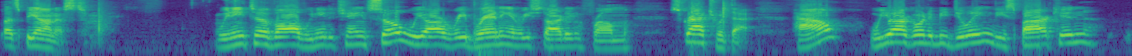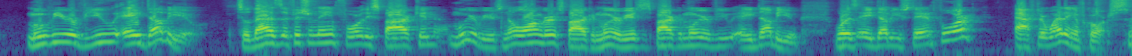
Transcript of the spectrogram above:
let's be honest. We need to evolve, we need to change, so we are rebranding and restarting from scratch with that. How? We are going to be doing the Sparkin Movie Review AW. So that is the official name for the Sparkin Movie Reviews. No longer Sparkin Movie Reviews, it's Sparkin Movie Review AW. What does AW stand for? After wedding, of course.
